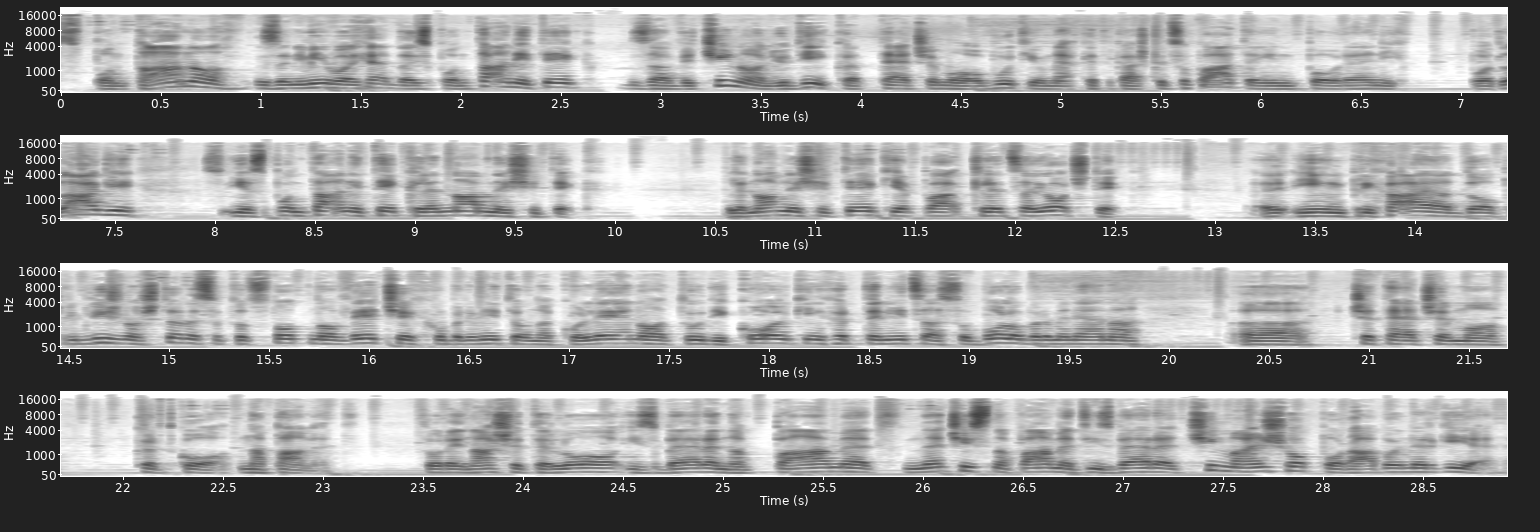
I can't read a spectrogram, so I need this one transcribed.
spontano, zanimivo je, da je spontani tek za večino ljudi, ki tečemo obuti v mehke tekaške copate in po urejenih podlagi, je spontani tek lenobnejši tek. Lenobnejši tek je pa klecajoč tek. In prihaja do približno 40 odstotkov večjih obremenitev na koleno, tudi kolk in hrtenica so bolj obremenjena, uh, če tečemo krtko na pamet. Torej, naše telo izbere na pamet, ne čist na pamet, izbere čim manjšo porabo energije.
